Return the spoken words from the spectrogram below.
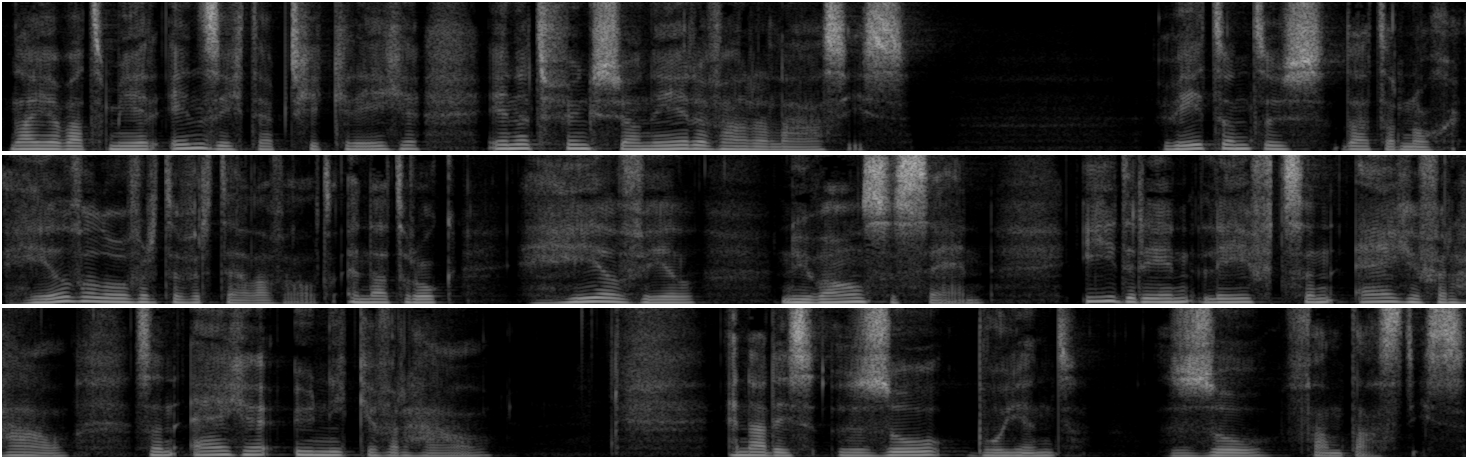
dat je wat meer inzicht hebt gekregen in het functioneren van relaties. Wetend dus dat er nog heel veel over te vertellen valt en dat er ook heel veel nuances zijn. Iedereen leeft zijn eigen verhaal, zijn eigen unieke verhaal. En dat is zo boeiend, zo fantastisch.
